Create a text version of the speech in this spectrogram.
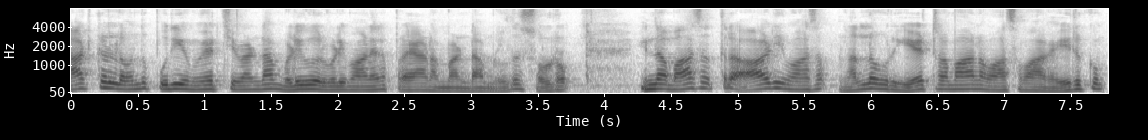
நாட்களில் வந்து புதிய முயற்சி வேண்டாம் வெளியூர் வெளிமாநில பிரயாணம் வேண்டாம்ன்றது சொல்கிறோம் இந்த மாதத்தில் ஆடி மாதம் நல்ல ஒரு ஏற்றமான மாதமாக இருக்கும்.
